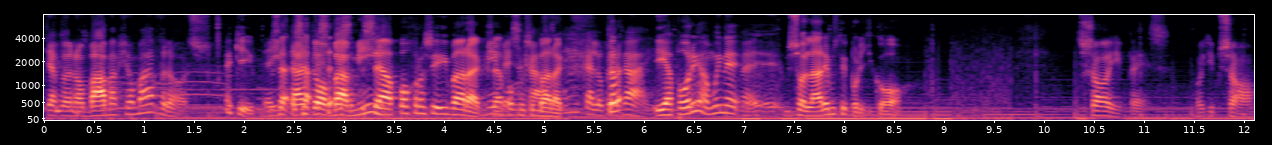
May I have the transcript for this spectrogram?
Και από τον Ομπάμα πιο μαύρος. Εκεί. Έχει Σε, φτάσει σε, το σε, Ομπαμί. σε απόχρωση μπαράκ. Μη Σε με απόχρωση σκάς. μπαράκ. Ε, καλοπερνάει. η απορία μου είναι. Ναι. Ε, σολάρι μου στο υπουργικό. Σο είπες, όχι ψω.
